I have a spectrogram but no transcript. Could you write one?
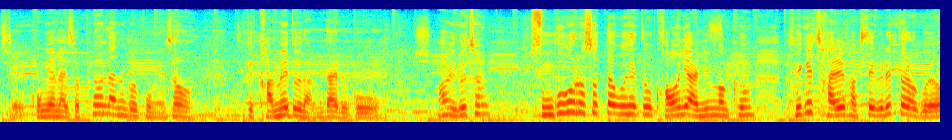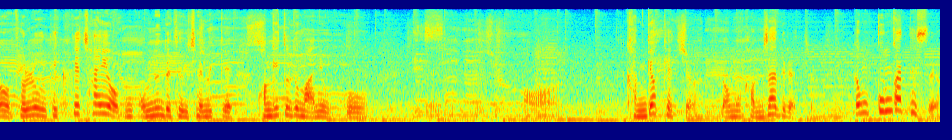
이제 공연에서 표현하는 걸 보면서 되게 감회도 남다르고 아 이거 참 중국어로 썼다고 해도 과언이 아닐 만큼 되게 잘 각색을 했더라고요. 별로 그렇게 크게 차이 없, 없는데 되게 재밌게 관객들도 많이 웃고 어, 감격했죠. 너무 감사드렸죠. 꿈, 꿈 같았어요.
